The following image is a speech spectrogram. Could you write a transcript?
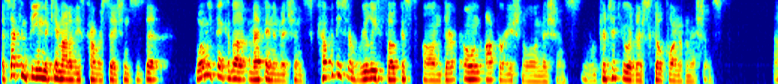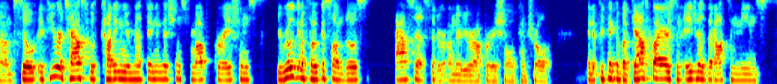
A second theme that came out of these conversations is that when we think about methane emissions, companies are really focused on their own operational emissions, in particular their scope one emissions. Um, so if you are tasked with cutting your methane emissions from operations, you're really going to focus on those assets that are under your operational control. And if we think about gas buyers in Asia, that often means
